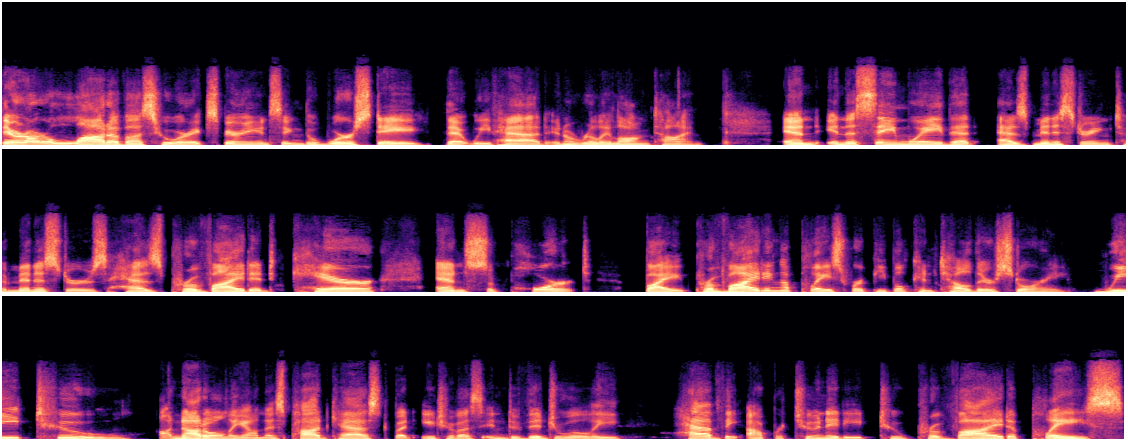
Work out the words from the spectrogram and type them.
there are a lot of us who are experiencing the worst day that we've had in a really long time. And in the same way that as ministering to ministers has provided care and support by providing a place where people can tell their story, we too, uh, not only on this podcast, but each of us individually have the opportunity to provide a place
